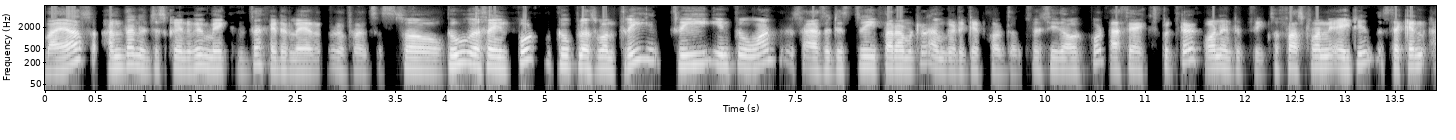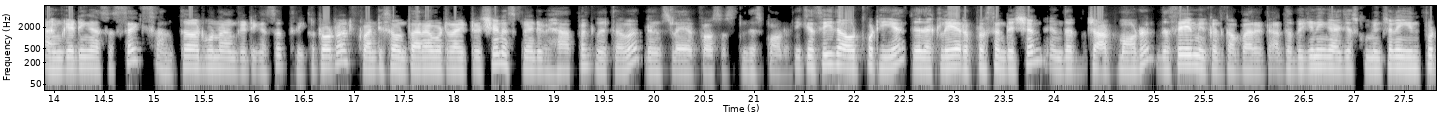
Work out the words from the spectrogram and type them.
bias and then it's just going to be make the header layer references. So 2 as an input, 2 plus 1, 3, 3 into 1 as it is 3 parameter I'm going to get for them. So see the output as I expected 1 into 3. So first one 18, second I'm getting as a 6 and third one I'm getting as a 3. So total 27 parameter iteration is going to be happened with our dense layer process in this model. You can see the output here. There's a clear representation in the chart model. The same you can compare it. At the beginning I just mentioning input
